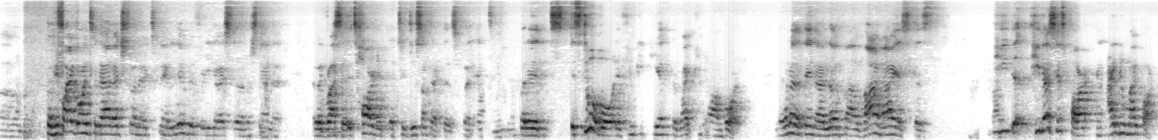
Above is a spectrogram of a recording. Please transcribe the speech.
um, but before I go into that, I just want to explain a little bit for you guys to understand that. Like Ross said, it's hard to, do something like this, but it's, but it's it's doable if you can get the right people on board. One of the things that I love about Va is because he does, he does his part and I do my part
